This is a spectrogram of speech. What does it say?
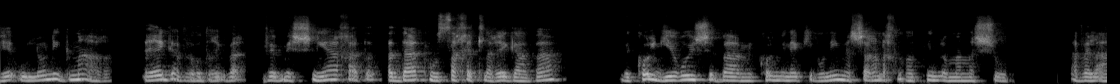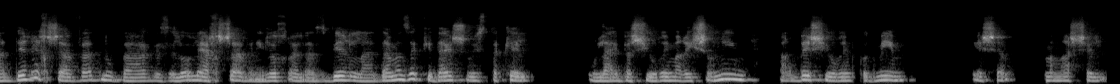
והוא לא נגמר, רגע ועוד רגע, ומשנייה אחת הדעת מוסכת לרגע הבא, וכל גירוי שבא מכל מיני כיוונים, ישר אנחנו נותנים לו ממשות. אבל הדרך שעבדנו בה, וזה לא לעכשיו, אני לא יכולה להסביר לאדם הזה, כדאי שהוא יסתכל אולי בשיעורים הראשונים, הרבה שיעורים קודמים, יש ממש של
